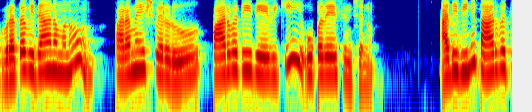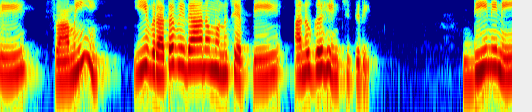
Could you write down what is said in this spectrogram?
వ్రత విధానమును పరమేశ్వరుడు పార్వతీదేవికి ఉపదేశించను. అది విని పార్వతి స్వామి ఈ వ్రత విధానమును చెప్పి అనుగ్రహించితిరి. దీనిని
